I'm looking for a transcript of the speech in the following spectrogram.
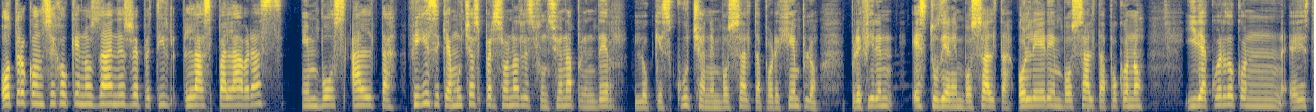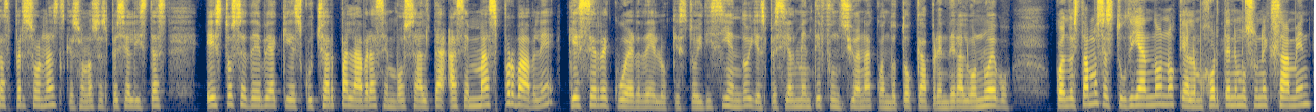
Otro consejo que nos dan es repetir las palabras en voz alta. Fíjese que a muchas personas les funciona aprender lo que escuchan en voz alta. Por ejemplo, prefieren estudiar en voz alta o leer en voz alta, poco no. Y de acuerdo con estas personas, que son los especialistas, esto se debe a que escuchar palabras en voz alta hace más probable que se recuerde lo que estoy diciendo y especialmente funciona cuando toca aprender algo nuevo. Cuando estamos estudiando, ¿no? Que a lo mejor tenemos un examen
